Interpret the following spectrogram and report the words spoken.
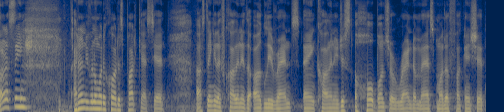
Honestly, I don't even know what to call this podcast yet. I was thinking of calling it the Ugly Rants and calling it just a whole bunch of random ass motherfucking shit.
